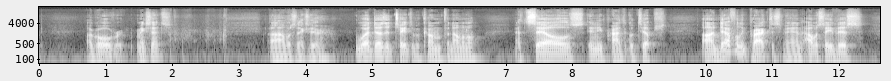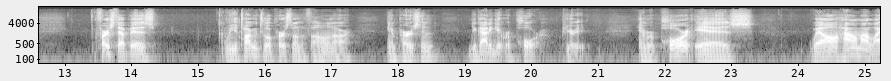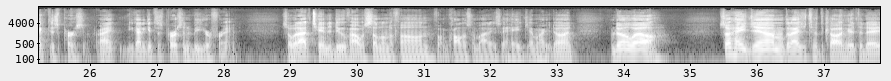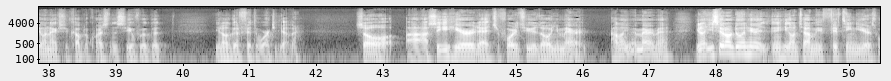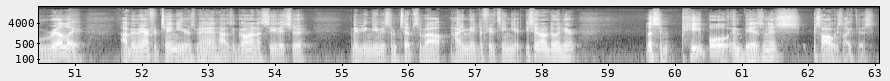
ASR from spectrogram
or go over it. Make sense? Uh, what's next here? What does it take to become phenomenal at sales? Any practical tips? Uh, definitely practice, man. I would say this. First step is when you're talking to a person on the phone or in person, you got to get rapport, period. And rapport is, well, how am I like this person, right? You got to get this person to be your friend. So what I tend to do if I was selling on the phone, if I'm calling somebody and say, "Hey Jim, how you doing?" I'm doing well. So hey Jim, I'm glad you took the call here today. I want to ask you a couple of questions to see if we're good, you know, good fit to work together. So uh, I see here that you're 42 years old. You're married. How long you been married, man? You know, you see what I'm doing here? And he gonna tell me 15 years. Really? I've been married for 10 years, man. How's it going? I see that you're. Maybe you can give me some tips about how you made it to 15 years. You see what I'm doing here? Listen, people in business, it's always like this.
